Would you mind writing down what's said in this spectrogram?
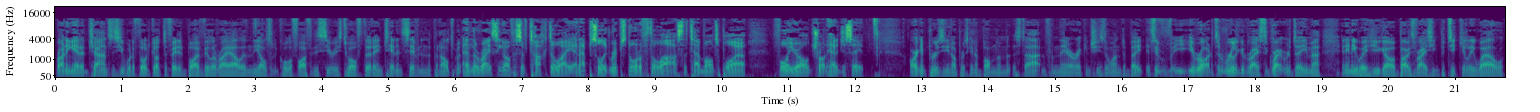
running out of chances, you would have thought got defeated by Villarreal in the alternate qualifier for this series 12, 13, 10, and 7 in the penultimate. And the racing office have tucked away an absolute rip snorter for the last, the tab multiplier, four year old trot. How did you see it? I reckon Parisian Opera is going to bomb them at the start, and from there, I reckon she's the one to beat. It's a, you're right. It's a really good race. The Great Redeemer and Anywhere Hugo are both racing particularly well.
